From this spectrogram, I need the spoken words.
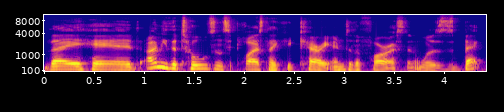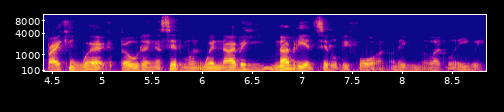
they had only the tools and supplies they could carry into the forest, and it was backbreaking work building a settlement where nobody nobody had settled before, not even the local iwi.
